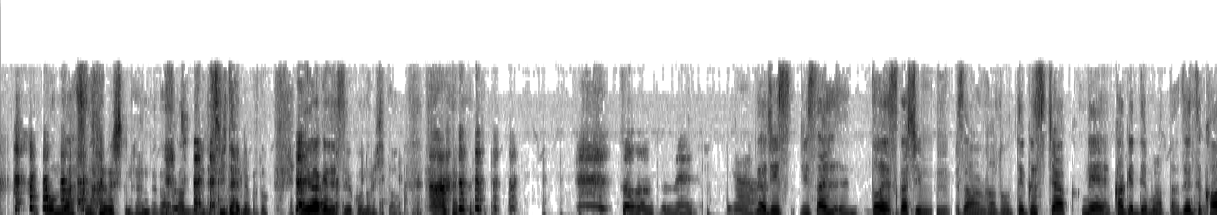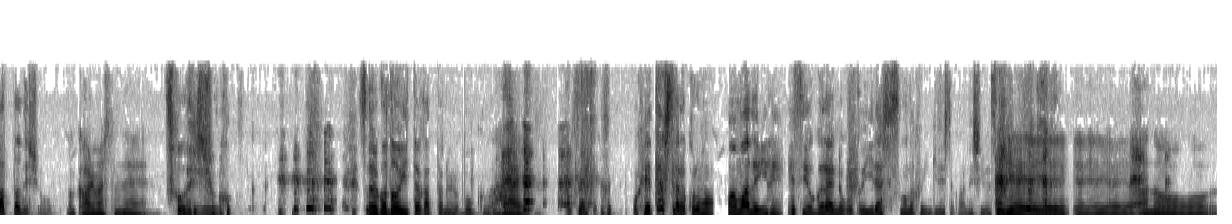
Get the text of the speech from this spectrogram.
どんな素晴らしくなるんだかわかんないですみたいなこと言うわけですよ、この人。あ そうなんですね。いや実実際、どうですか、渋さん。あの、テクスチャーね、かけてもらったら全然変わったでしょ？変わりましたね。そうでしょ？そういうことを言いたかったのよ、僕は。はい。もう下手したらこのままでいいですよぐらいのことを言い出しそうな雰囲気でしたからね、渋さん。いやいやいやいやいやいやあの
